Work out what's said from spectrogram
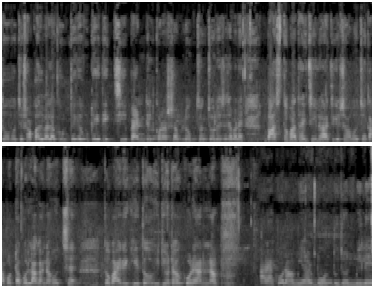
তো হচ্ছে সকালবেলা ঘুম থেকে উঠেই দেখছি প্যান্ডেল করার সব লোকজন চলে এসেছে। মানে বাস্তব বাধাই ছিল, আজকে সব হচ্ছে কাপড় টাপড় লাগানো হচ্ছে। তো বাইরে গিয়ে তো ভিডিওটাও করে আনলাম। আর এখন আমি আর বোন দুজন মিলে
